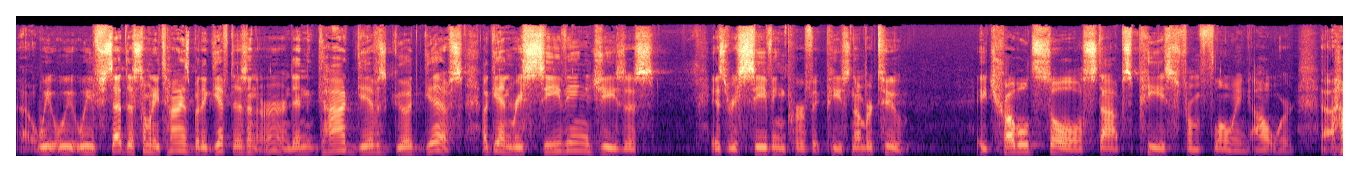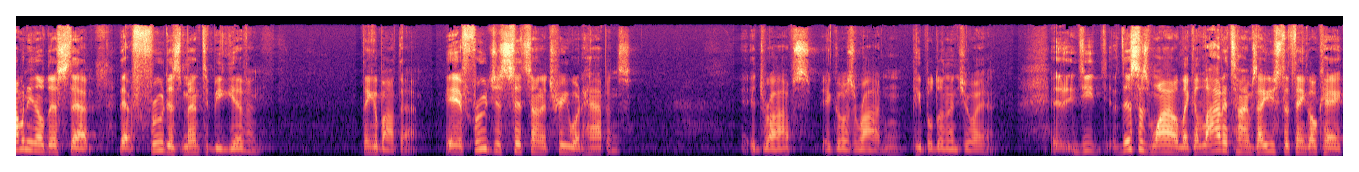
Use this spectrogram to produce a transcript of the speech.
Uh, we, we, we've said this so many times, but a gift isn't earned. And God gives good gifts. Again, receiving Jesus is receiving perfect peace. Number two, a troubled soul stops peace from flowing outward. Uh, how many know this that, that fruit is meant to be given? Think about that. If fruit just sits on a tree, what happens? It drops, it goes rotten, people don't enjoy it. Uh, this is wild. Like a lot of times I used to think, okay,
